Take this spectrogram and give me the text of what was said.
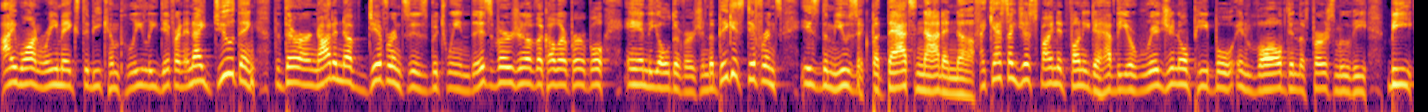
I want remakes to be completely different. And I do think that there are not enough differences between this version of The Color Purple and the older version. The biggest difference is the music, but that's not enough. I guess I just find it funny to have the original people involved in the first movie be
